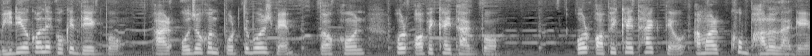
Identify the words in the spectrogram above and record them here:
ভিডিও কলে ওকে দেখব আর ও যখন পড়তে বসবে, তখন ওর অপেক্ষায় থাকব। ওর অপেক্ষায় থাকতেও আমার খুব ভালো লাগে।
